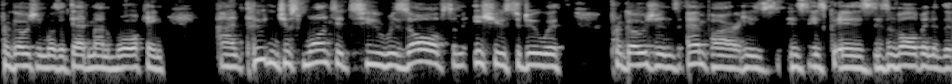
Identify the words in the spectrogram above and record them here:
Prigozhin was a dead man walking, and Putin just wanted to resolve some issues to do with Prigozhin's empire, his his his his, his involvement in the,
